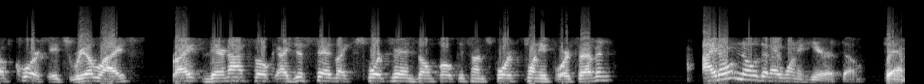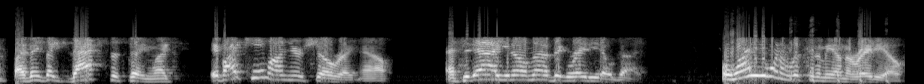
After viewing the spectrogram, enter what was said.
of course it's real life, right? They're not focused. I just said like sports fans don't focus on sports 24 seven. I don't know that I want to hear it though, Sam. I think like that's the thing. Like if I came on your show right now and said, "Yeah, you know, I'm not a big radio guy," well, why do you want to listen to me on the radio?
